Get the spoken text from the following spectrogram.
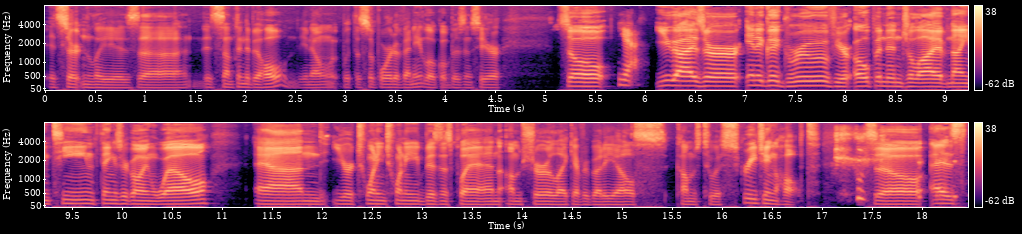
it certainly is uh, it's something to behold. You know, with the support of any local business here. So yeah, you guys are in a good groove. You're opened in July of 19. Things are going well and your 2020 business plan i'm sure like everybody else comes to a screeching halt so as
